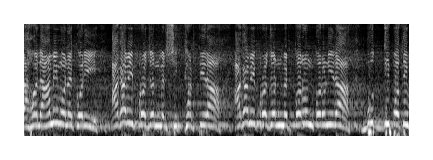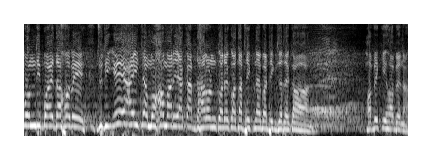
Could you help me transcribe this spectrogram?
তাহলে আমি মনে করি, আগামী প্রজন্মের শিক্ষার্থীরা, আগামী প্রজন্মের তরুণ তরুণীরা বুদ্ধি প্রতিবন্ধী পয়দা হবে। যদি এআইটা মহামারী আকার ধারণ করে, কথা ঠিক না বা ঠিক যেটা কান। হবে কি হবে না?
